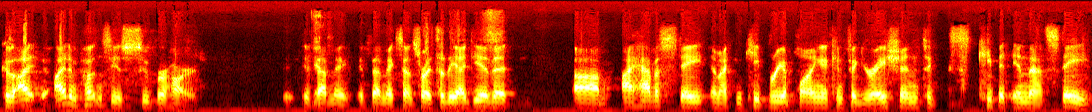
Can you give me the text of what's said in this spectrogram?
Because idempotency is super hard, if that make if that makes sense, right? So the idea that um, I have a state and I can keep reapplying a configuration to keep it in that state.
